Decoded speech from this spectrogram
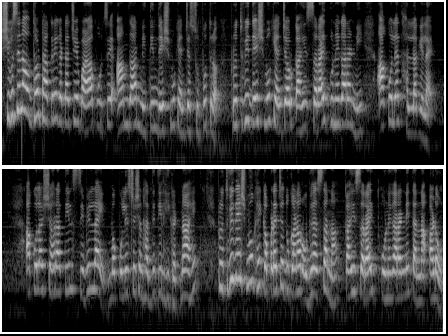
शिवसेना उद्धव ठाकरे गटाचे बाळापूरचे आमदार नितीन देशमुख यांचे सुपुत्र पृथ्वी देशमुख यांच्यावर काही सराईत गुन्हेगारांनी अकोल्यात हल्ला केलाय. अकोला शहरातील सिव्हिल लाईन व पोलीस स्टेशन हद्दीतील ही घटना आहे. पृथ्वी देशमुख हे कपड्याच्या दुकानावर उभे असताना काही सराईत गुन्हेगारांनी त्यांना अडवून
